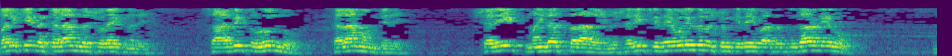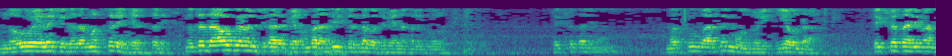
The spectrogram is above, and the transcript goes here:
بلکې د کلام د شریک نه دی ثابت وړوندو کلام هم کې دی شریک مجلس تراغه نو شریک چې دی ولیدل چې کې دی عبادت گزار ډیرو نو ویل چې دا مستره چستره نو دا داو ګڼل چې دا پیغمبر حدیث څنګه به به نه خلک ورو څه څه طالبان مرفوع باطل موضوع یو دا څه څه طالبان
